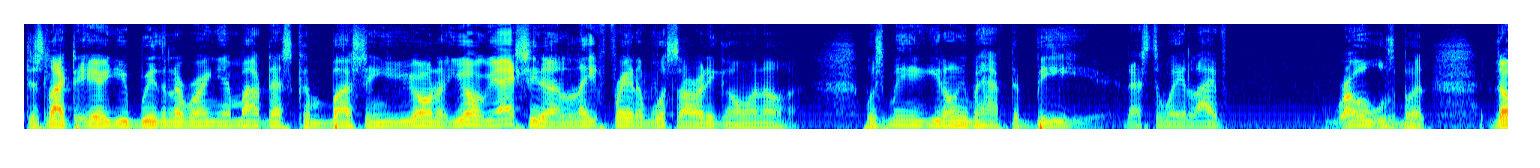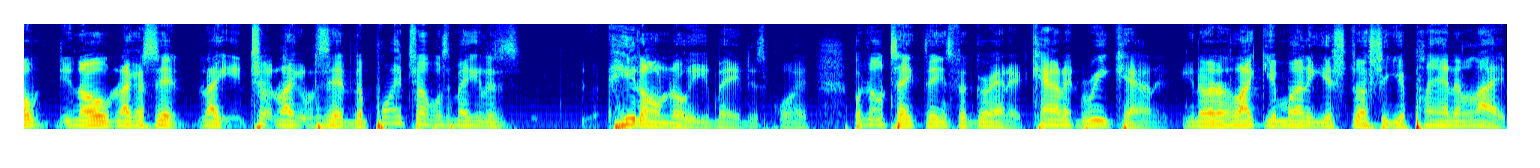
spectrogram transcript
Just like the air you breathing around your mouth, that's combustion. You're on a, you're actually a late freight of what's already going on, which means you don't even have to be here. That's the way life rolls. But don't you know? Like I said, like like I said, the point Trump was making is he don't know he made this point, but don't take things for granted. Count it, recount it. You know, that's like your money, your structure, your plan in life.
